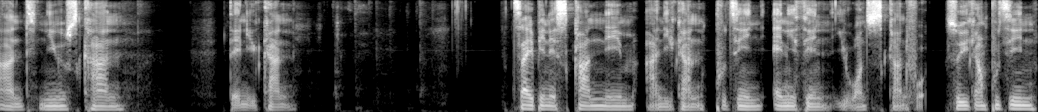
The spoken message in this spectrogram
and new scan. Then you can type in a scan name and you can put in anything you want to scan for. So you can put in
